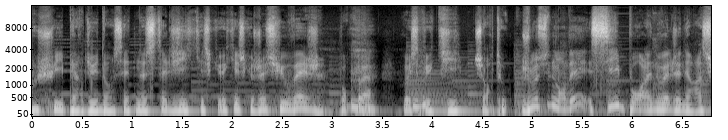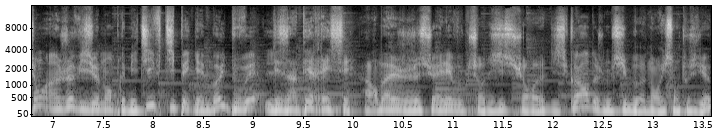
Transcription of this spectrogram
Où je suis perdu dans cette nostalgie? Qu'est-ce que, qu'est-ce que je suis? Où vais-je? Pourquoi? Où est-ce que qui Surtout? Je me suis demandé si pour la nouvelle génération, un jeu visuellement primitif typé Game Boy pouvait les intéresser. Alors bah, je suis allé sur, euh, Discord, je me suis dit, bah, non, ils sont tous vieux.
